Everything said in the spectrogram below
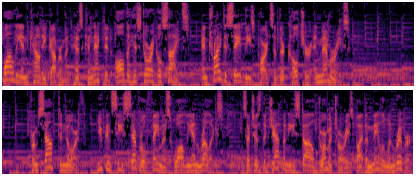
Hualien County government has connected all the historical sites and tried to save these parts of their culture and memories. From south to north, you can see several famous Hualien relics, such as the Japanese style dormitories by the Meilun River.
